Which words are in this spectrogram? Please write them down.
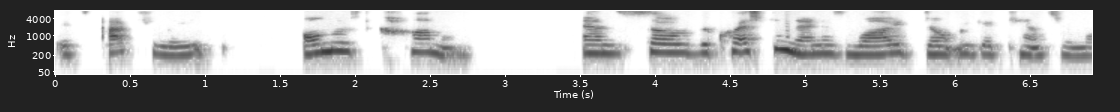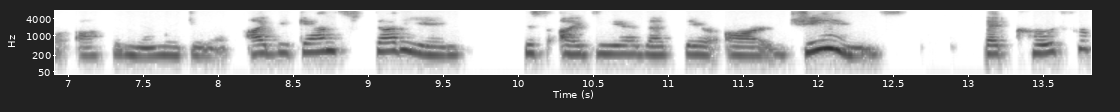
It's actually almost common. And so the question then is why don't we get cancer more often than we do it? I began studying this idea that there are genes that code for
